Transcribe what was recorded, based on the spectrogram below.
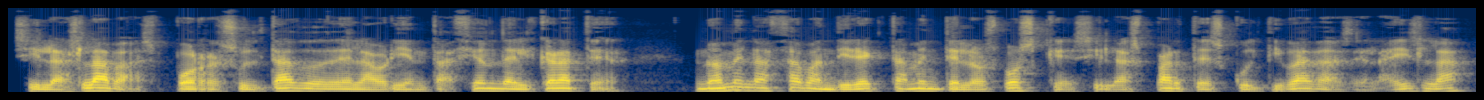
Si las lavas, por resultado de la orientación del cráter, no amenazaban directamente los bosques y las partes cultivadas de la isla,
